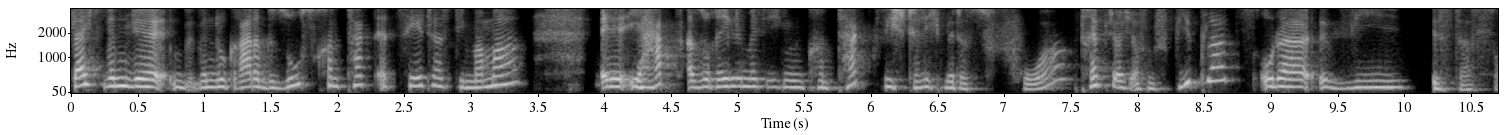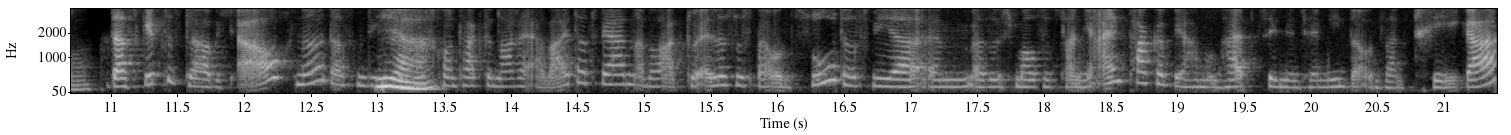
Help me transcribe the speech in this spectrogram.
vielleicht, wenn wir, wenn du gerade Besuchskontakt erzählt hast, die Mama, äh, ihr habt also regelmäßigen Kontakt. Wie stelle ich mir das vor? Trefft ihr euch auf dem Spielplatz oder wie ist das so? Das gibt es, glaube ich, auch, ne? dass die ja. Kontakte nachher erweitert werden. Aber aktuell ist es bei uns so, dass wir, ähm, also ich Mausezahn hier einpacke, wir haben um halb zehn den Termin bei unserem Träger.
